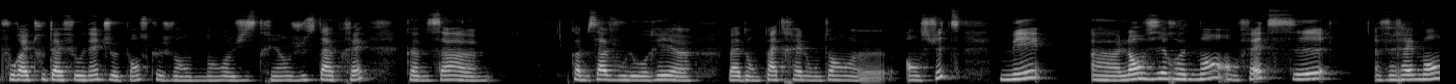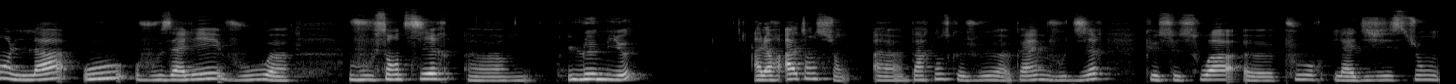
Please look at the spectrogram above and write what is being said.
pour être tout à fait honnête, je pense que je vais en enregistrer un juste après. Comme ça, comme ça vous l'aurez bah, dans pas très longtemps ensuite. Mais l'environnement, en fait, c'est vraiment là où vous allez vous, euh, vous sentir euh, le mieux. Alors attention, euh, par contre ce que je veux quand même vous dire, que ce soit pour la digestion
